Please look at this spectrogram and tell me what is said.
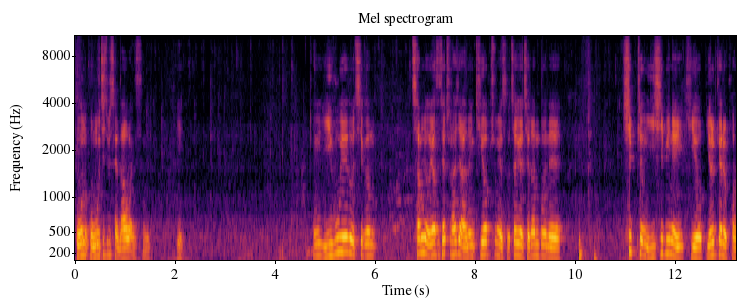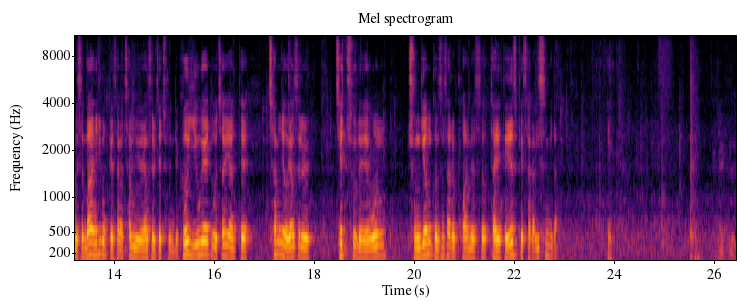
그거는 공무지침서에 나와 있습니다. 예. 이후에도 지금 참여 의향서 제출하지 않은 기업 중에서 저희가 지난번에 10평 20 이내 기업 10개를 포함해서 47개사가 참여 의향서를 제출했는데 그 이후에도 저희한테 참여 의향서를 제출해 온 중견 건설사를 포함해서 다 대여섯 개 사가 있습니다. 이제 그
